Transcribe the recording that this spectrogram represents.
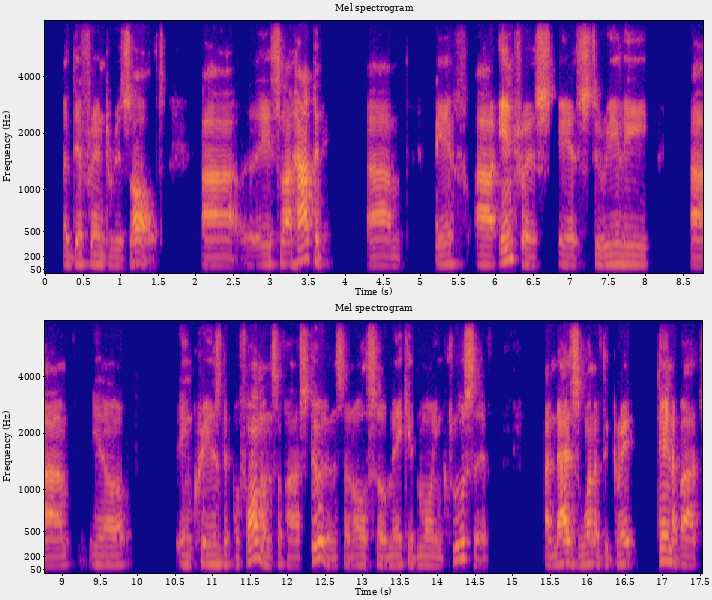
a different result. Uh, it's not happening. Um, if our interest is to really, um, you know, increase the performance of our students and also make it more inclusive. And that is one of the great thing about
